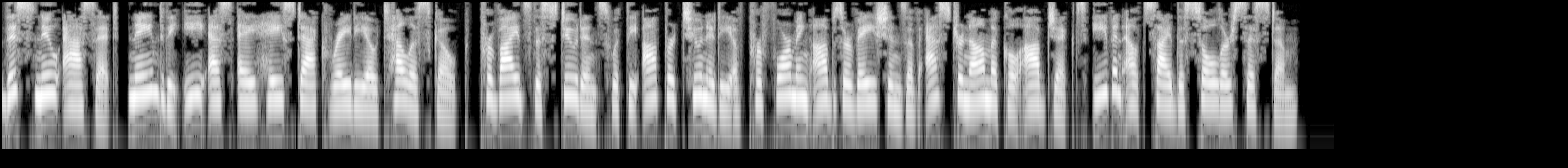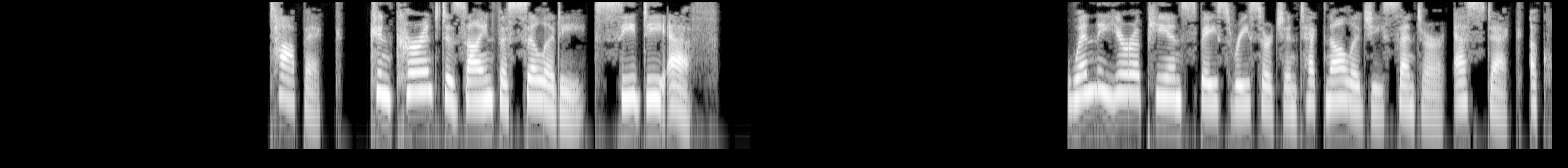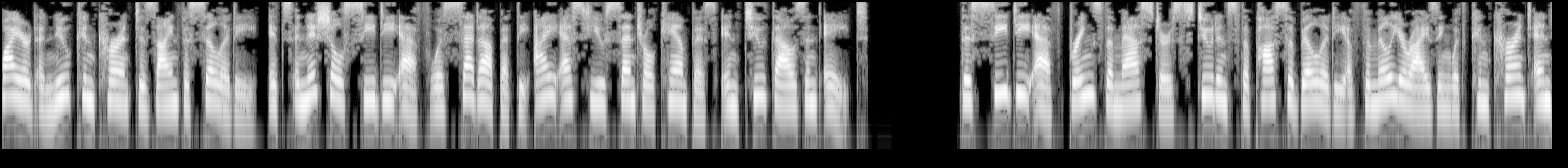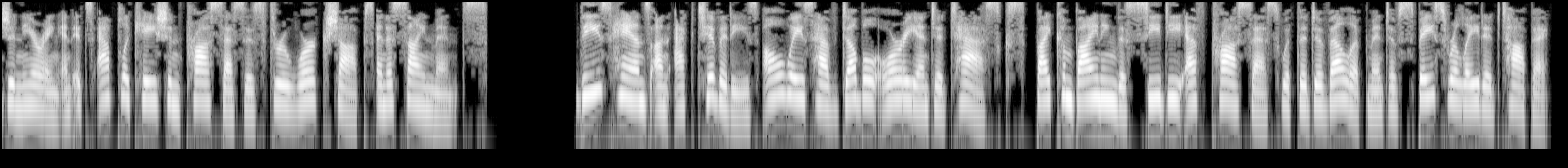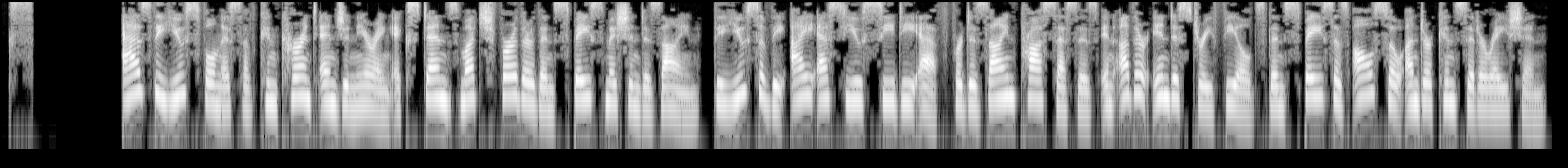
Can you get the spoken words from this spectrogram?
This new asset, named the ESA Haystack Radio Telescope, provides the students with the opportunity of performing observations of astronomical objects even outside the Solar System. Topic: Concurrent Design Facility (CDF). When the European Space Research and Technology Centre acquired a new concurrent design facility, its initial CDF was set up at the ISU Central Campus in 2008. The CDF brings the master's students the possibility of familiarizing with concurrent engineering and its application processes through workshops and assignments. These hands-on activities always have double-oriented tasks, by combining the CDF process with the development of space-related topics. As the usefulness of concurrent engineering extends much further than space mission design, the use of the ISU CDF for design processes in other industry fields than space is also under consideration.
